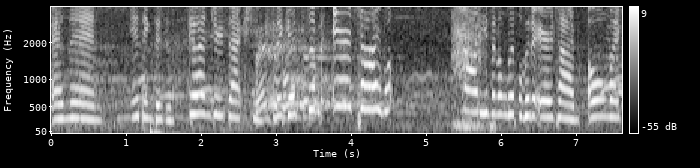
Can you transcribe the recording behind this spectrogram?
And then you think this is Gundersack. She's going to get some airtime. Not even a little bit of airtime. Oh my God.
